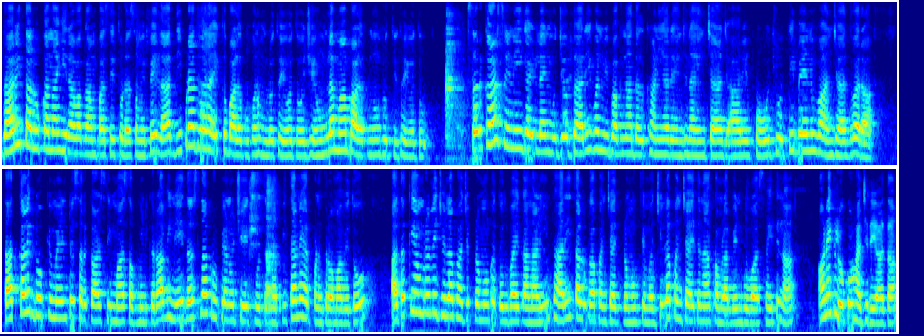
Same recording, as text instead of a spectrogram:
ધારી તાલુકાના હીરાવા ગામ પાસે થોડા સમય પહેલા દીપડા દ્વારા એક બાળક ઉપર હુમલો થયો હતો, જે હુમલામાં બાળકનું મૃત્યુ થયું હતું. સરકાર શ્રેણી ગાઈડલાઈન મુજબ ધારી વન વિભાગના દલખાણીયા રેન્જના ઇન્ચાર્જ આરએફઓ જ્યોતિબેન વાંઝા દ્વારા તાત્કાલિક ડોક્યુમેન્ટ સરકારશ્રીમાં સબમિટ કરાવીને દસ લાખ રૂપિયાનો ચેક પોતાના પિતાને અર્પણ કરવામાં આવ્યો હતો. આ અમરેલી જિલ્લા ભાજપ પ્રમુખ અતુલભાઈ કાનાણી, ધારી તાલુકા પંચાયત પ્રમુખ તેમજ જિલ્લા પંચાયતના કમળાબેન ભુવા સહિતના અનેક લોકો હાજર રહ્યા હતા.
